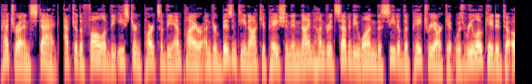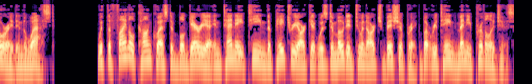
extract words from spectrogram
Petra and Stag. After the fall of the eastern parts of the empire under Byzantine occupation in 900 971 the seat of the Patriarchate was relocated to Ohrid in the west. With the final conquest of Bulgaria in 1018 the Patriarchate was demoted to an archbishopric but retained many privileges.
